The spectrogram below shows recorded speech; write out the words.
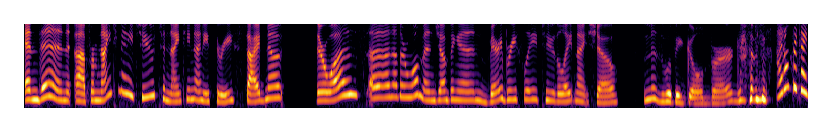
And then uh, from 1992 to 1993, side note, there was another woman jumping in very briefly to the late night show, Ms. Whoopi Goldberg. I don't think I,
